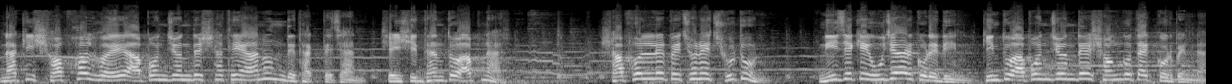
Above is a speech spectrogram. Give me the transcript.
নাকি সফল হয়ে আপনজনদের সাথে আনন্দে থাকতে চান? সেই সিদ্ধান্ত আপনার। সাফল্যের পেছনে ছুটুন। নিজেকে উজাড় করে দিন। কিন্তু আপনজনদের সঙ্গ ত্যাগ করবেন না।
